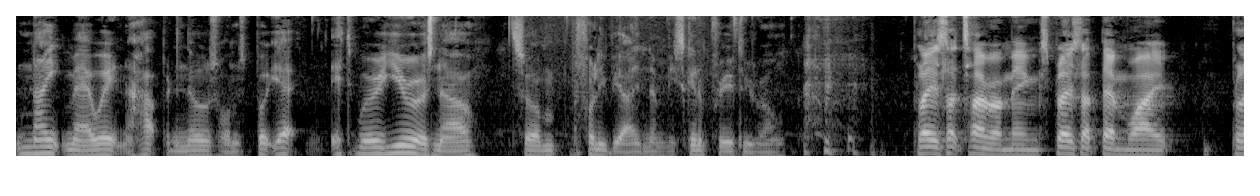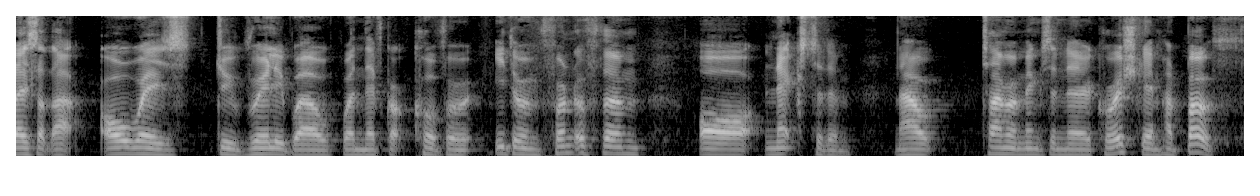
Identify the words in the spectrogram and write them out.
nightmare waiting to happen in those ones. But yeah, it, we're Euros now, so I'm fully behind him. He's going to prove me wrong. Players like Tyrone Mings, players like Ben White, players like that always do really well when they've got cover either in front of them or next to them. Now, Tyrone Mings in the Croatia game had both.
